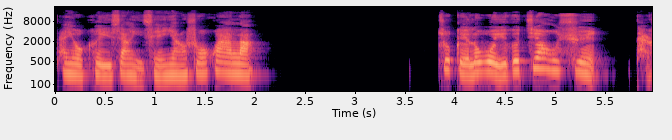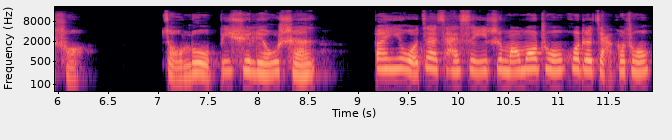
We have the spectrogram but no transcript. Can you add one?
他又可以像以前一样说话了。这给了我一个教训，他说：“走路必须留神，万一我再踩死一只毛毛虫或者甲壳虫，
